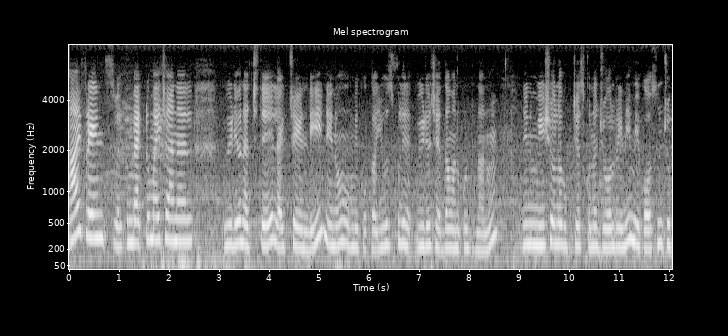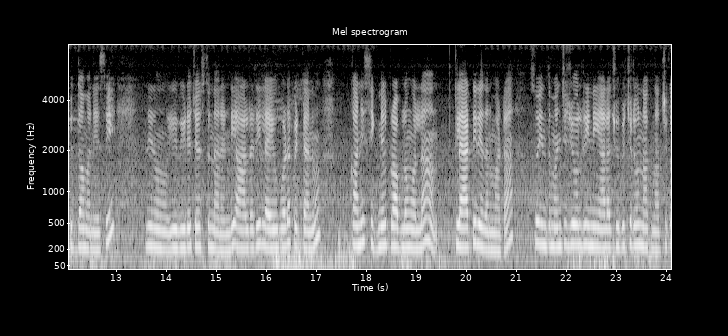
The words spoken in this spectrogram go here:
Hi friends welcome back to my channel. Video నచ్చితే లైక్ చేయండి. నేను మీకు ఒక యూజ్ఫుల్ వీడియో చేద్దాం అనుకుంటున్నాను. నేను మీషోలో బుక్ చేసుకున్న జ్యువెలరీని మీకోసం చూపిద్దామనేసి నేను ఈ వీడియో చేస్తున్నానండి. ఆల్రెడీ లైవ్ కూడా పెట్టాను. కానీ సిగ్నల్ ప్రాబ్లం వల్ల క్లారిటీ లేదనమాట. సో ఇంత మంచి జ్యువెలరీని అలా చూపించడం నాకు నచ్చక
